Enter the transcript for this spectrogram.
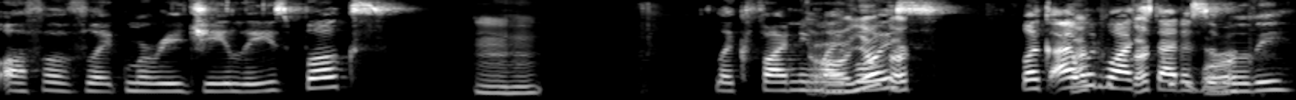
off of like Marie G. Lee's books, hmm like Finding Oh, My yeah, that- Voice, like I that would watch that that, as work. a movie,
